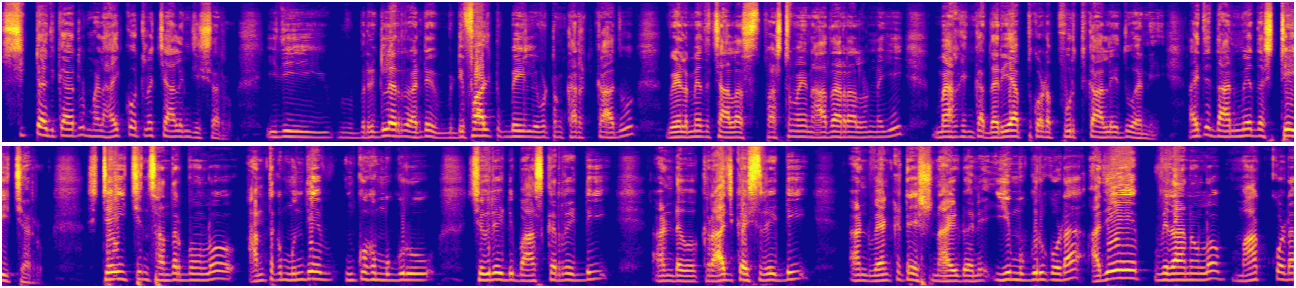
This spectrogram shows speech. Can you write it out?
సిట్ అధికారులు మళ్ళీ హైకోర్టులో ఛాలెంజ్ చేశారు. ఇది రెగ్యులర్ అంటే డిఫాల్ట్ బెయిల్ ఇవ్వటం కరెక్ట్ కాదు. వీళ్ళ మీద చాలా స్పష్టమైన ఆధారాలు ఉన్నాయి. మాకు ఇంకా దర్యాప్తు కూడా పూర్తి కాలేదు అని. అయితే దాని మీద స్టే ఇచ్చారు. స్టే ఇచ్చిన సందర్భంలో అంతకు ముందే ఇంకొక ముగ్గురు చెవిరెడ్డి భాస్కర్ రెడ్డి అండ్ రాజకేష్ రెడ్డి అండ్ వెంకటేష్ నాయుడు అనే ఈ ముగ్గురు కూడా అదే విధానంలో మాకు కూడా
